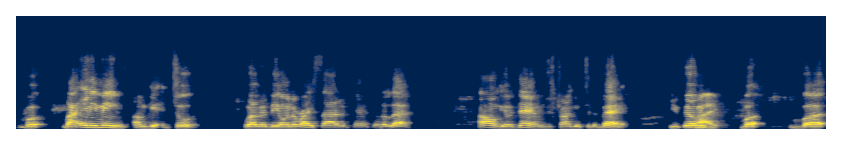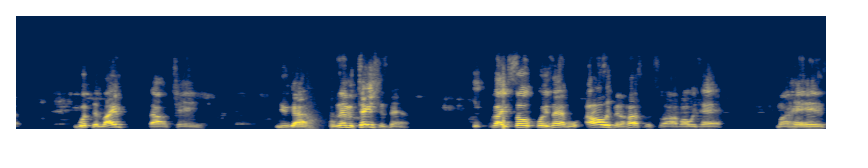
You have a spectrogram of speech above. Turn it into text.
but by any means, I'm getting to it whether it be on the right side of the fence or the left. I don't give a damn. I'm just trying to get to the bag. You feel right. me? But but with the lifestyle change, you got limitations now. Like so, for example, I've always been a hustler, so I've always had my hands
